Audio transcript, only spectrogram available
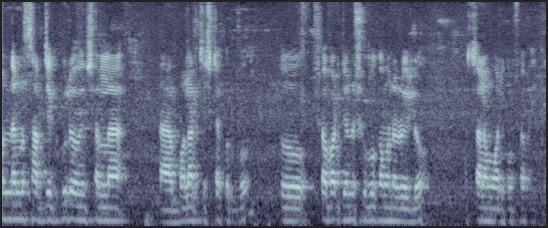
অন্যান্য সাবজেক্টগুলো ইনশাল্লাহ বলার চেষ্টা করব। তো সবার জন্য শুভকামনা রইল। আসসালামু আলাইকুম সবাইকে।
